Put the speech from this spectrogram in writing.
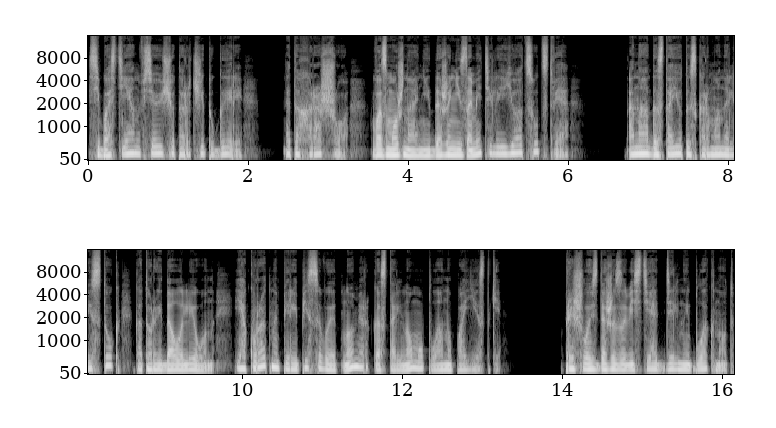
Себастьян все еще торчит у Гэри. Это хорошо. Возможно, они даже не заметили ее отсутствие. Она достает из кармана листок, который дал Леон, и аккуратно переписывает номер к остальному плану поездки. Пришлось даже завести отдельный блокнот.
